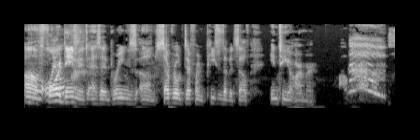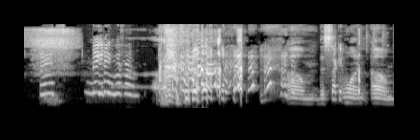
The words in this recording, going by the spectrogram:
Uh, four oil. damage as it brings um, several different pieces of itself into your armor. it's mating with him. Um, the second one, um,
